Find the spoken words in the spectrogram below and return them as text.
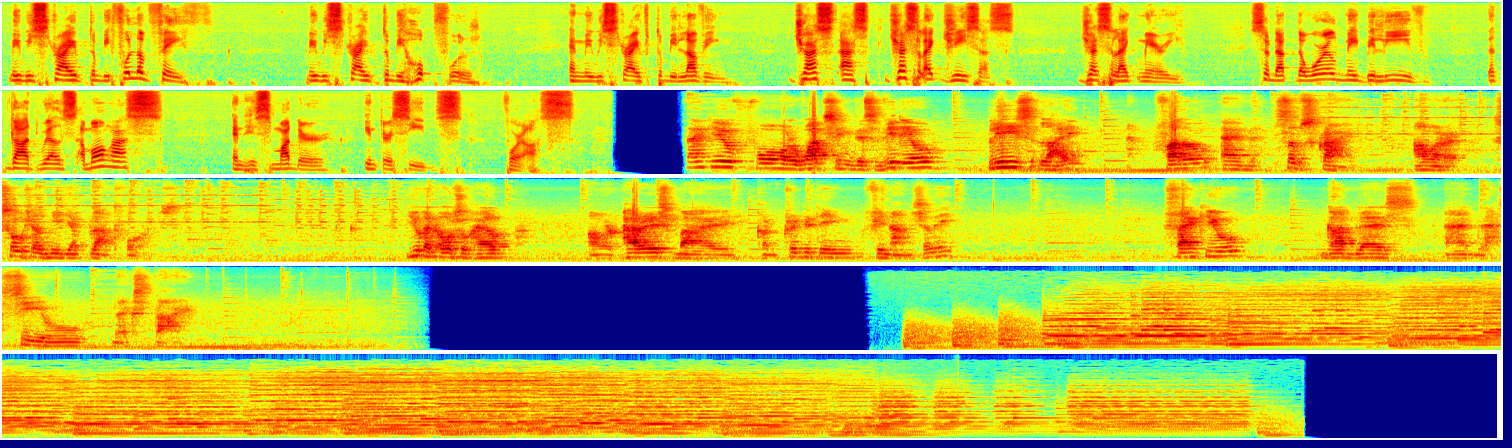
may we strive to be full of faith, may we strive to be hopeful, and may we strive to be loving, just as just like Jesus, just like Mary, so that the world may believe that God dwells among us and his mother intercedes for us. Thank you for watching this video. Please like, follow, and subscribe our social media platforms. You can also help our parish by contributing financially. Thank you, God bless, and see you next time.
